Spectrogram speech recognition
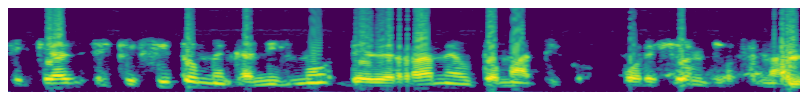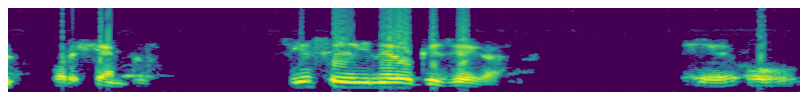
es que, es que exista un mecanismo de derrame automático. Por ejemplo, por ejemplo, si ese dinero que llega eh, o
